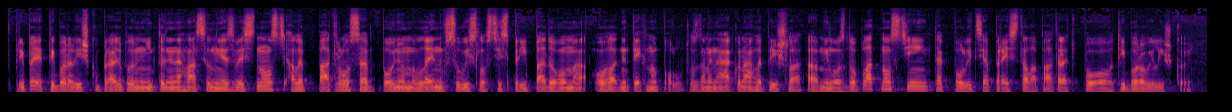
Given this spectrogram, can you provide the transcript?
V prípade Tibora Líšku pravdepodobne nikto nenahlásil nezvestnosť, ale patrilo sa po ňom len v súvislosti s prípadom ohľadne Technopolu. To znamená, ako náhle prišla milosť do platnosti, tak policia prestala pátrať po Tiborovi Líškovi.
